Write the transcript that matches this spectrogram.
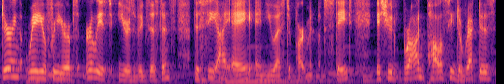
During Radio Free Europe's earliest years of existence, the CIA and U.S. Department of State issued broad policy directives,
